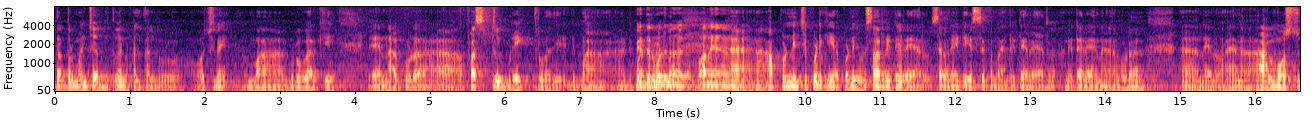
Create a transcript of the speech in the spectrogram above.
దాని తర్వాత మంచి అద్భుతమైన ఫలితాలు వచ్చినాయి. మా గురువుగారికి నాకు కూడా ఫస్ట్ బ్రేక్ త్రూ అది మా అప్పటి నుంచి ఇప్పటికీ అప్పటి నుంచి ఇప్పుడు సార్ రిటైర్ అయ్యారు. సెవెన్ ఎయిట్ ఇయర్స్ క్రితం ఆయన రిటైర్ అయ్యారు. రిటైర్ అయినా కూడా నేను ఆయన ఆల్మోస్ట్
